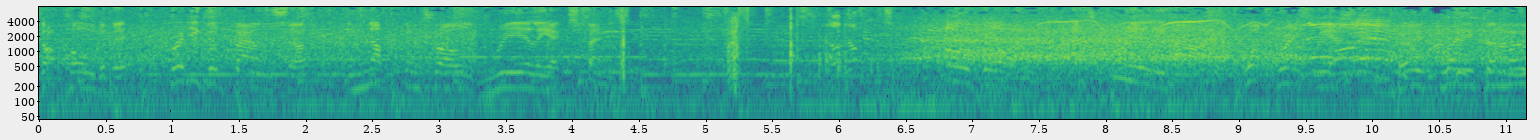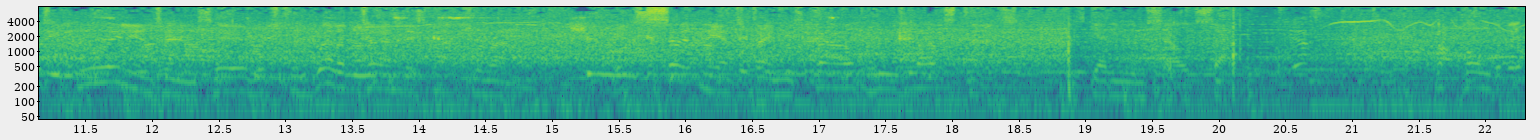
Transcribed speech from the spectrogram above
Got hold of it. Pretty good bouncer. Enough control. Really expensive. Oh boy, that's really high. What great reaction. They've played the most brilliant innings here, which could well have turned this match around. It certainly entertained this crowd who loves tennis. He's getting themselves settled. Got hold of it.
